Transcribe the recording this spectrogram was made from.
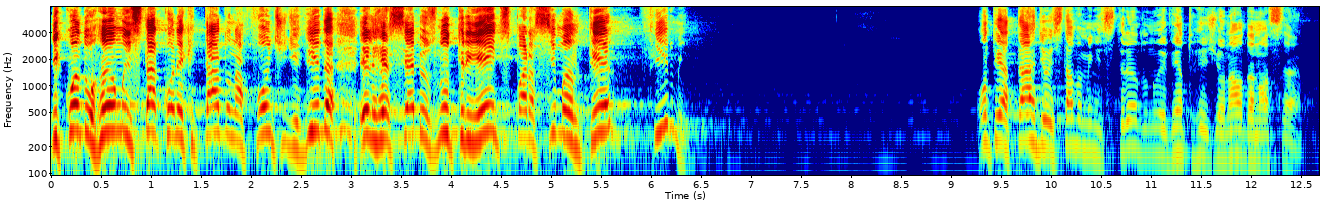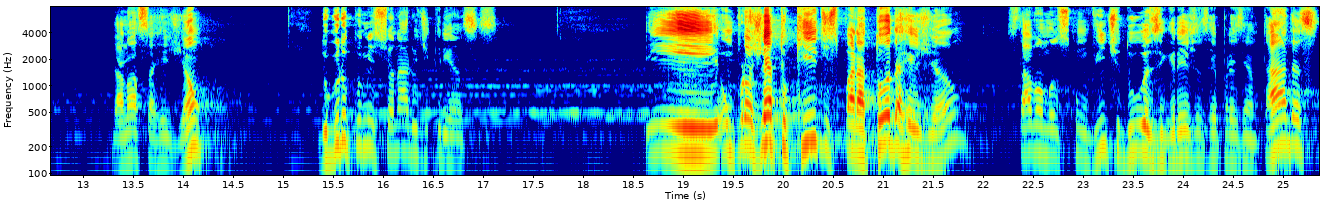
E quando o ramo está conectado na fonte de vida, ele recebe os nutrientes para se manter firme. Ontem à tarde eu estava ministrando no evento regional da nossa, da nossa região, do Grupo Missionário de Crianças. E um projeto Kids para toda a região. Estávamos com 22 igrejas representadas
